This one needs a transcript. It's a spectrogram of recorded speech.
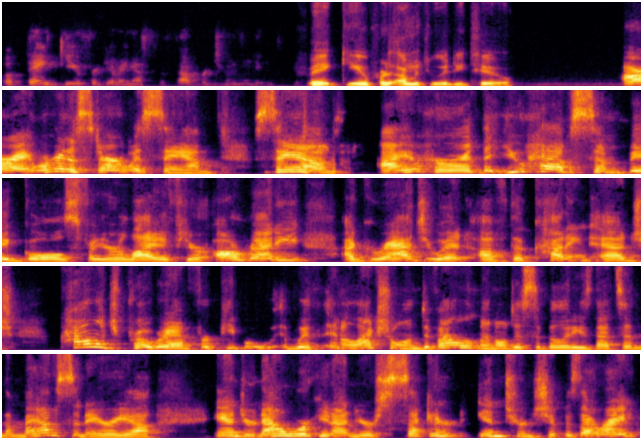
Well, thank you for giving us this opportunity. Thank you for the opportunity, too. All right, we're going to start with Sam. Sam, I have heard that you have some big goals for your life. You're already a graduate of the cutting edge college program for people with intellectual and developmental disabilities that's in the Madison area. And you're now working on your second internship. Is that right?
